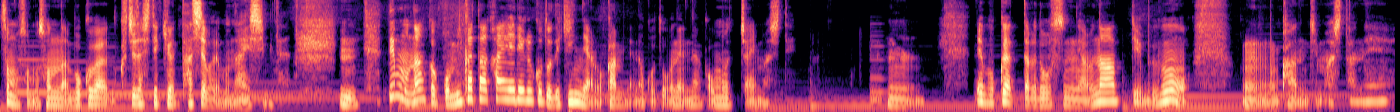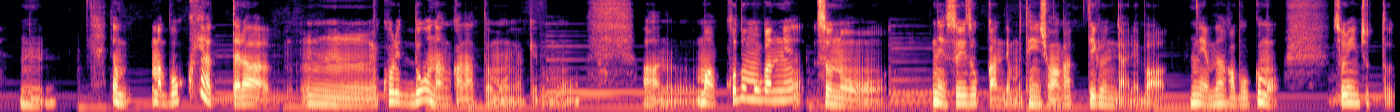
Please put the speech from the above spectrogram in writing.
そもそもそんな僕が口出しできるような立場でもないし、みたいな。うん。でもなんかこう、見方変えれることできんねやろうか、みたいなことをね、なんか思っちゃいまして。うん。で、僕やったらどうすんねやろうなっていう部分を、うん、感じましたね。うん。でも、まあ僕やったら、うん、これどうなんかなって思うんやけども、あの、まあ子供がね、その、ね、水族館でもテンション上がってるんであれば、ね、なんか僕も、それにちょっと、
